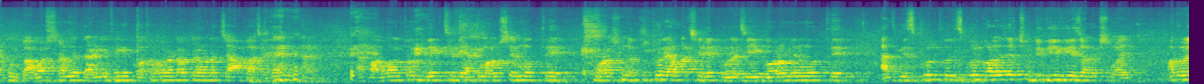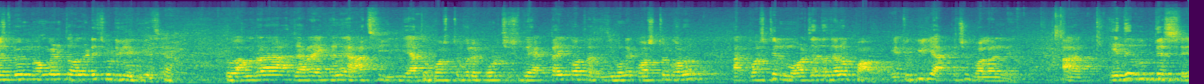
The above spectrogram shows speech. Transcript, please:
এখন বাবার সামনে দাঁড়িয়ে থেকে কথা বলাটাও কেমন চাপ আছে, তাই না? তো দেখছে যে এত মানুষের মধ্যে পড়াশোনা কি করে আমার ছেলে এই গরমের মধ্যে আজকে স্কুল স্কুল ছুটি দিয়ে দিয়েছে অনেক সময়। আমাদের ওয়েস্ট বেঙ্গল গভর্নমেন্ট তো অলরেডি ছুটি দিয়ে দিয়েছে। তো আমরা যারা এখানে আছি, এত কষ্ট করে পড়ছি, শুধু একটাই কথা যে জীবনে কষ্ট করো আর কষ্টের মর্যাদা যেন পাও, এটুকুই আর কিছু বলার নেই। আর এদের উদ্দেশ্যে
